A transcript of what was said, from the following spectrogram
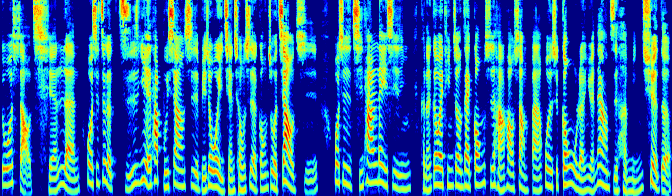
多少前人，或者是这个职业它不像是，比如说我以前从事的工作教职，或是其他类型，可能各位听众在公司行号上班，或者是公务人员那样子很明确的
